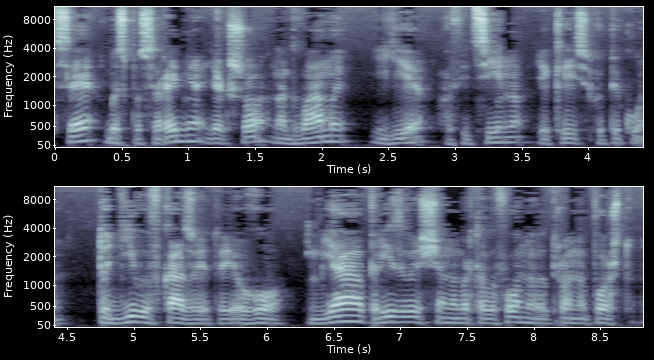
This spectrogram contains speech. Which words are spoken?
Це безпосередньо, якщо над вами є офіційно якийсь опікун. Тоді ви вказуєте його ім'я, прізвище, номер телефону, електронну пошту.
